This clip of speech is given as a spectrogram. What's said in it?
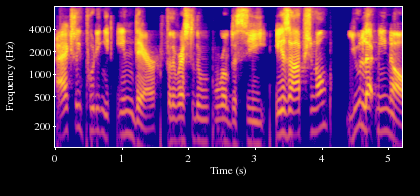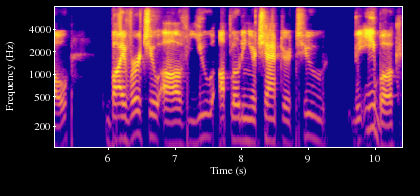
actually putting it in there for the rest of the world to see is optional. You let me know by virtue of you uploading your chapter to the ebook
